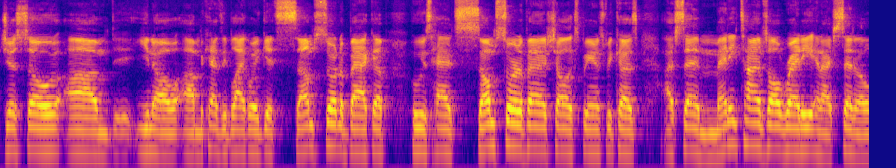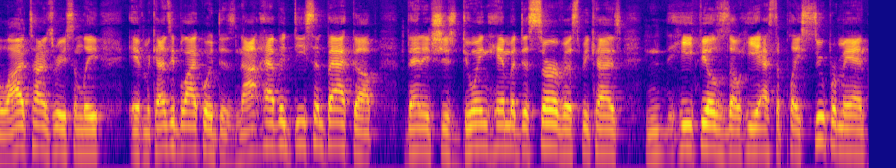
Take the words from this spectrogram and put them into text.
just so um, you know, uh, Mackenzie Blackwood gets some sort of backup who has had some sort of NHL experience because I've said many times times already, and I've said it a lot of times recently. If Mackenzie Blackwood does not have a decent backup, then it's just doing him a disservice because he feels as though he has to play Superman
